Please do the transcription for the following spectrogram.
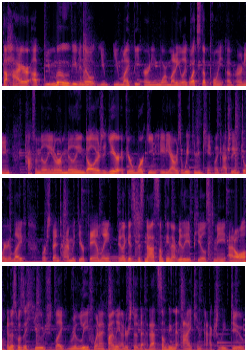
the higher up you move, even though you, you might be earning more money, like what's the point of earning half a million or a million dollars a year if you're working 80 hours a week and you can't like actually enjoy your life or spend time with your family? It, like it's just not something that really appeals to me at all. And this was a huge like relief when I finally understood that that's something that I can actually do.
